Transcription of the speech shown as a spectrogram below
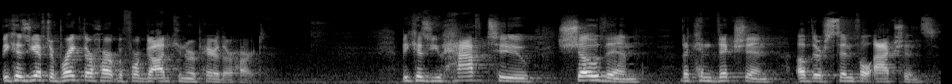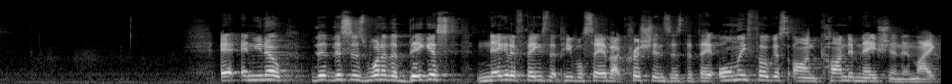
Because you have to break their heart before God can repair their heart. Because you have to show them the conviction of their sinful actions. And, and you know, th- this is one of the biggest negative things that people say about Christians is that they only focus on condemnation and like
